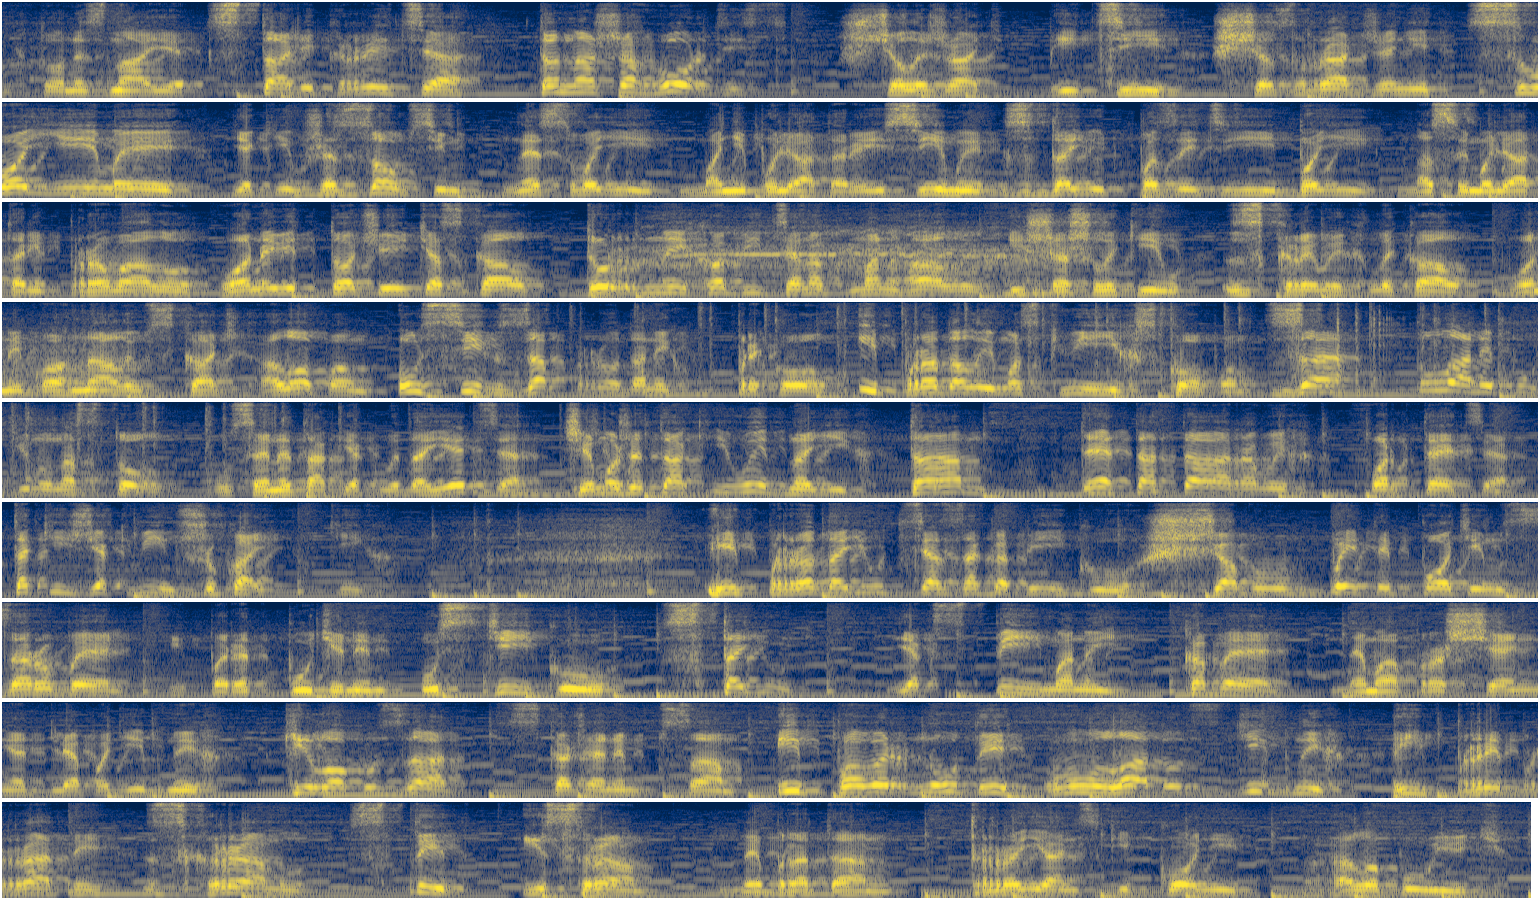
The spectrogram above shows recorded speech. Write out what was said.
Ніхто не знає. Сталі криця та наша гордість, що лежать бійці, що зраджені своїми, які вже зовсім не свої. Маніпулятори і сіми здають позиції бої на симуляторі провалу. Вони відточують оскал дурних обіцянок мангалу і шашликів з кривих лекал. Вони погнали вскач галопом усіх запроданих в прикол і продали Москві їх скопом за плани Путіну на стол. Усе не так, як видається, чи може так і видно їх там, де татарових фортеця, такі ж, як він, шукай тих. І продаються за копійку, щоб вбити потім за рубель. І перед Путіним у стійку стають, як спійманий кабель. Нема прощення для подібних. Кілок узад скаженим псам, і повернути в владу здібних, і прибрати з храму стид і срам. Не братан, троянські коні галопують.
